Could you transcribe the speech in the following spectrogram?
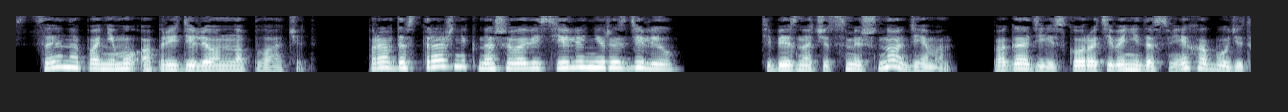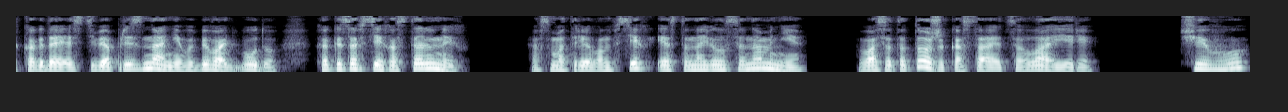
Сцена по нему определенно плачет. Правда, стражник нашего веселья не разделил. «Тебе, значит, смешно, демон? Погоди, скоро тебе не до смеха будет, когда я с тебя признание выбивать буду, как и со всех остальных». Осмотрел он всех и остановился на мне. «Вас это тоже касается, Лайери». «Чего?»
